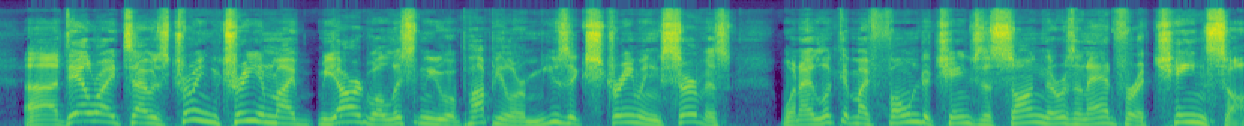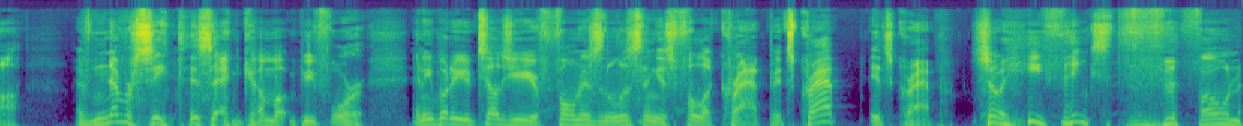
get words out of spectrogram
uh, Dale writes, I was trimming a tree in my yard while listening to a popular music streaming service. When I looked at my phone to change the song, there was an ad for a chainsaw. I've never seen this ad come up before. Anybody who tells you your phone isn't listening is full of crap. It's crap. It's crap. So he thinks the phone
